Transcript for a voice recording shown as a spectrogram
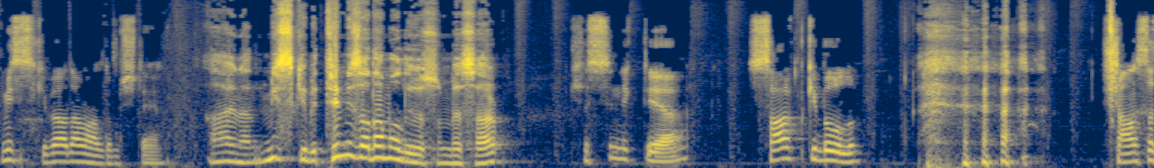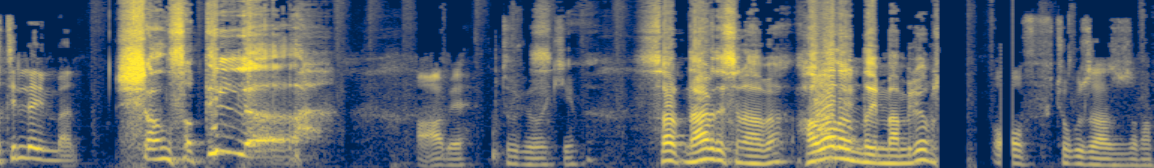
Mis gibi adam aldım işte ya. Aynen mis gibi temiz adam alıyorsun be Sarp. Kesinlikle ya. Sarp gibi oğlum. Şans Atilla'yım ben. Şans Atilla. Abi dur bir bakayım. Sarp neredesin abi? Havaalanındayım ben biliyor musun? Of çok uzağız o zaman.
